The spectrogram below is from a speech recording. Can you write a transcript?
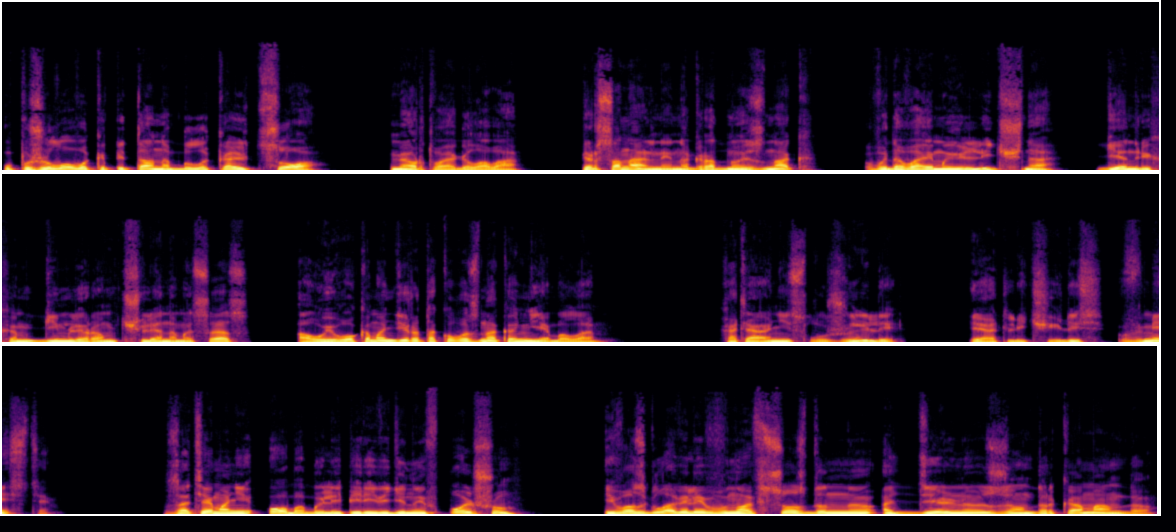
У пожилого капитана было кольцо, мертвая голова, персональный наградной знак, выдаваемый лично Генрихом Гиммлером, членом СС, а у его командира такого знака не было. Хотя они служили и отличились вместе. Затем они оба были переведены в Польшу и возглавили вновь созданную отдельную зондеркоманду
